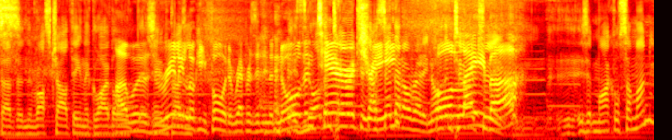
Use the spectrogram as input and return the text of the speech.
themselves in the Rothschild thing, the global. I was really looking forward to representing the Northern, Northern Territory. I said that already. Northern for Territory. Labour. Is it Michael someone?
